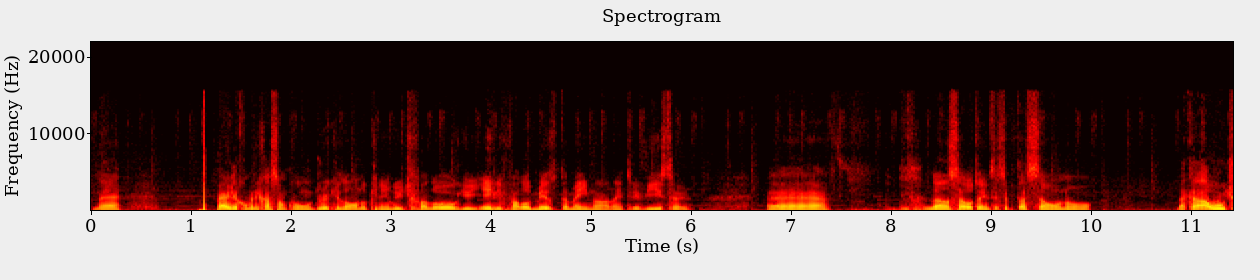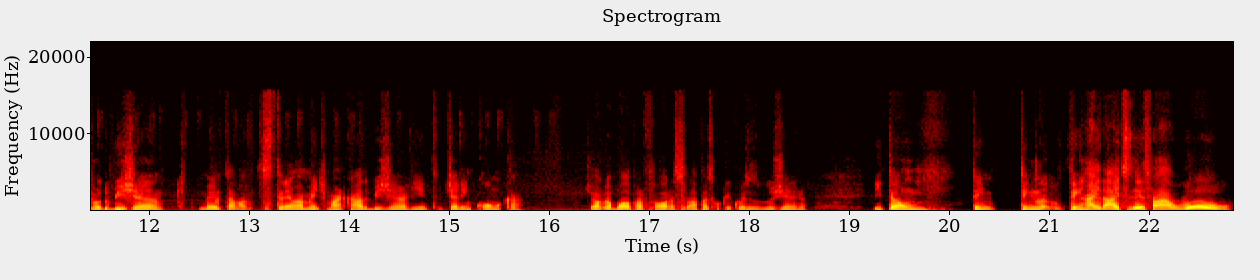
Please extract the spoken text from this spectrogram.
né, perde a comunicação com o Drake Lono, que nem o Luigi falou, e ele falou mesmo também na, na entrevista. É, lança outra interceptação no, naquela última do Bijan, que, meu, tava extremamente marcado o Bijan ali, não tinha nem como, cara. Joga a bola para fora, sei lá, faz qualquer coisa do gênero. Então, tem, tem, tem highlights deles falar, uou, wow,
